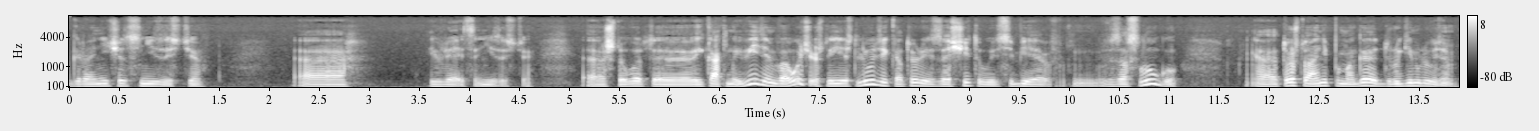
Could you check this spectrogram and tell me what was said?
граничит с низостью, э, является низостью. Э, что вот, э, и как мы видим воочию, что есть люди, которые засчитывают себе в, в заслугу э, то, что они помогают другим людям.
